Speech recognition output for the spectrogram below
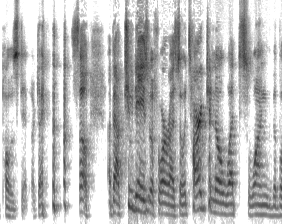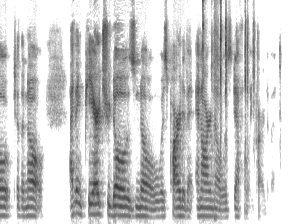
opposed it. Okay. so about two days before us. So it's hard to know what swung the vote to the no. I think Pierre Trudeau's no was part of it, and our no was definitely part of it.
